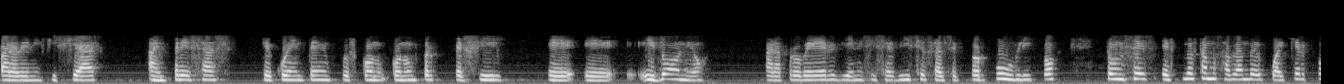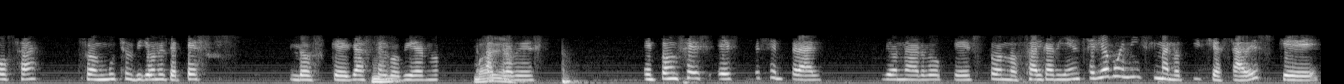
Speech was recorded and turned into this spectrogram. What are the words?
para beneficiar a empresas que cuenten pues con, con un perfil idóneo para proveer bienes y servicios al sector público. Entonces, no estamos hablando de cualquier cosa, son muchos billones de pesos los que gasta el gobierno a través. Entonces, es, central, Leonardo, que esto nos salga bien. Sería buenísima noticia, ¿sabes? Que,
